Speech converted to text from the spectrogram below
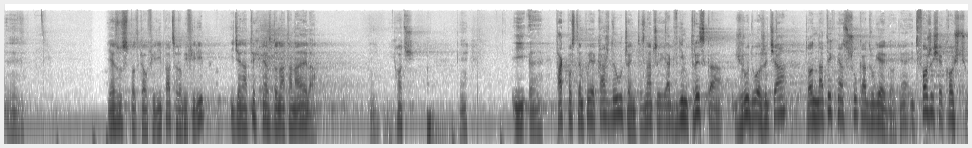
Y, Jezus spotkał Filipa. Co robi Filip? Idzie natychmiast do Natanaela. Chodź. Nie? I y, tak postępuje każdy uczeń. To znaczy, jak w nim tryska źródło życia, to on natychmiast szuka drugiego. Nie? I tworzy się Kościół.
